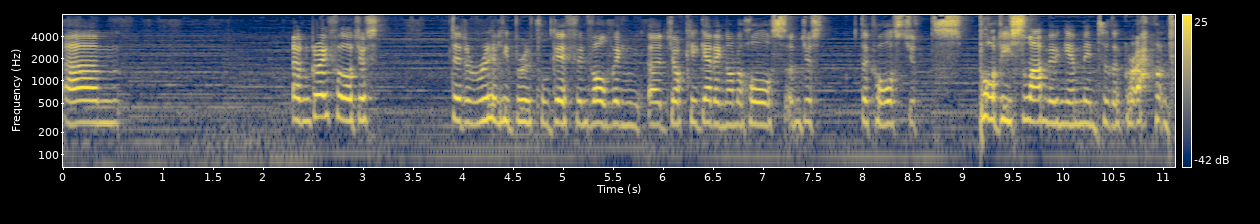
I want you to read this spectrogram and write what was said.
Um, and Greyfall just did a really brutal gif involving a jockey getting on a horse and just the horse just body slamming him into the ground.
